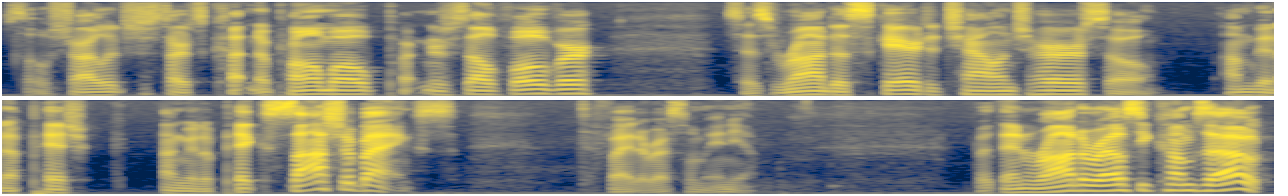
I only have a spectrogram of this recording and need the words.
So Charlotte just starts cutting a promo, putting herself over. Says Ronda's scared to challenge her, so I'm gonna pick. I'm gonna pick Sasha Banks to fight at WrestleMania. But then Ronda Rousey comes out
